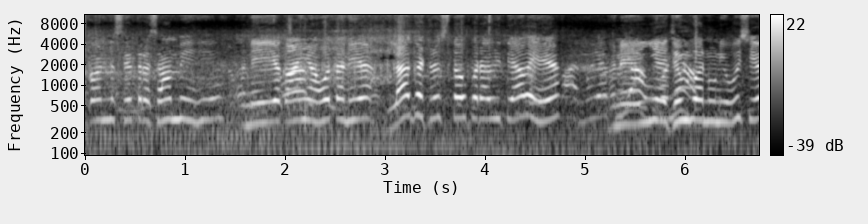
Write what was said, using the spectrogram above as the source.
એક અન્ન ક્ષેત્ર સામે છે અને એક અહીંયા હોતા ને લાગટ રસ્તા ઉપર આવી રીતે આવે છે અને અહીંયા જમવાનું ને હોય છે.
